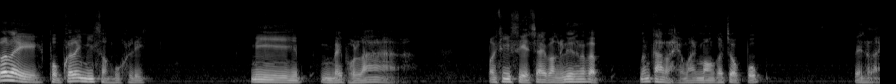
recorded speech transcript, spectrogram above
ก็เลยผมก็เลยมีสองบุคลิก มีไบโพล่าบางทีเสียใจบางเรื่องแล้วแบบน้ำตาไหลออกมามองกระจกปุ๊บ เป็นอะไร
